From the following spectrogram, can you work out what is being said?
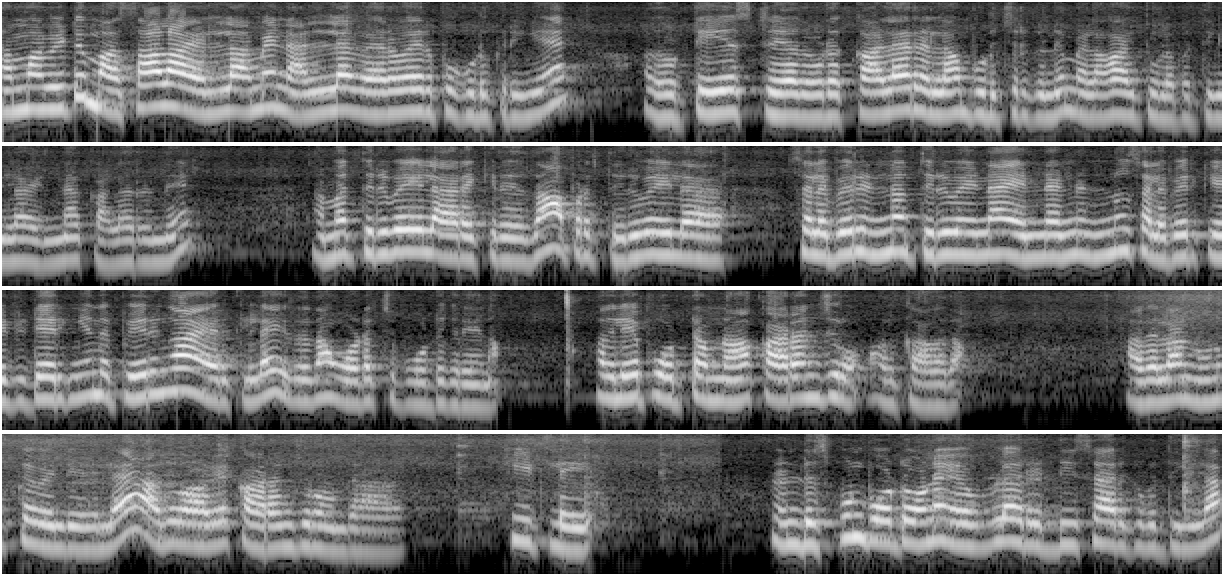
நம்ம வீட்டு மசாலா எல்லாமே நல்ல வரவேற்பு கொடுக்குறீங்க. அதோட டேஸ்ட்டு அதோட கலர் எல்லாம் பிடிச்சிருக்குன்னு மிளகாய் தூளை பார்த்தீங்களா? என்ன கலருன்னு நம்ம திருவையில் அரைக்கிறது தான். அப்புறம் திருவையில் சில பேர் இன்னும் திருவைனா என்னென்னு இன்னும் சில பேர் கேட்டுகிட்டே இருக்கீங்க. இந்த பெருங்காயம் இருக்குல்ல இதை தான் உடச்சி போட்டுக்கிறேன். நான் அதிலே போட்டோம்னா கரைஞ்சிரும் அதுக்காக தான். அதெல்லாம் நுணுக்க வேண்டியதில்லை. அதுவாகவே கரைஞ்சிரும் அந்த ஹீட்லேயே ரெண்டு ஸ்பூன் போட்டோன்னே எவ்வளோ ரெட்டிஸாக இருக்குது பார்த்தீங்களா?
